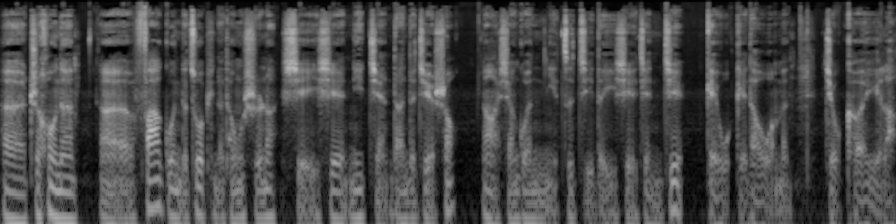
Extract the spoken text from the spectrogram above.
呃，之后呢，呃，发过你的作品的同时呢，写一些你简单的介绍啊，相关你自己的一些简介。给我给到我们就可以了。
